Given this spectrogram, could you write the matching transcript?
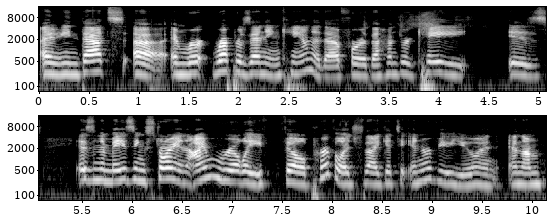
I mean that's uh, and re- representing Canada for the hundred k is is an amazing story, and I'm really feel privileged that I get to interview you, and and I'm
